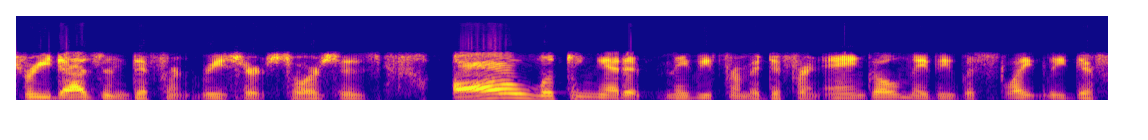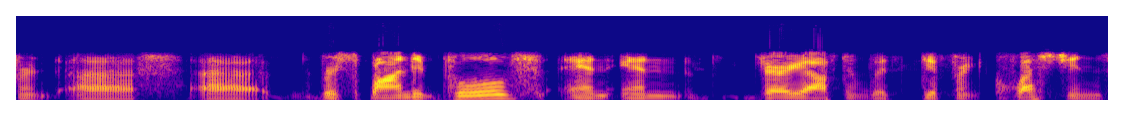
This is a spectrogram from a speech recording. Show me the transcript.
three dozen different research sources, all looking at it maybe from a different angle, maybe with slightly different uh, uh, respondent pools, and, and very often with different questions.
